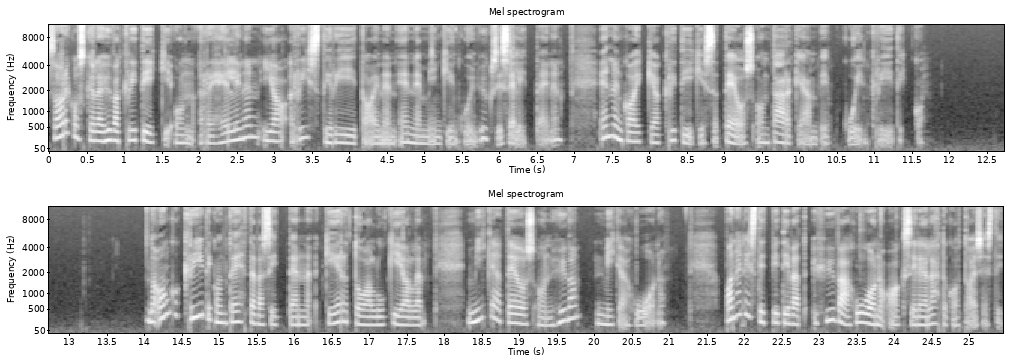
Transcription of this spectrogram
Saarikoskelle hyvä kritiikki on rehellinen ja ristiriitainen ennemminkin kuin yksiselitteinen. Ennen kaikkea kritiikissä teos on tärkeämpi kuin kriitikko. No onko kriitikon tehtävä sitten kertoa lukijalle, mikä teos on hyvä, mikä huono? Panelistit pitivät hyvä huono akselia lähtökohtaisesti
